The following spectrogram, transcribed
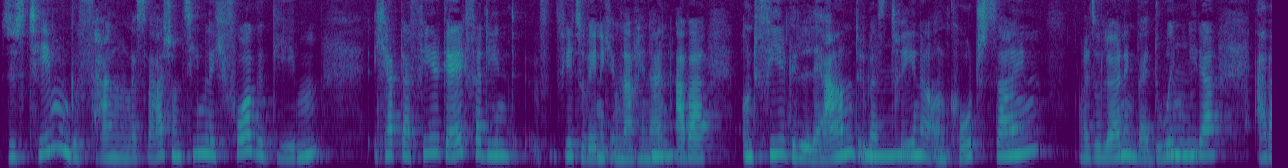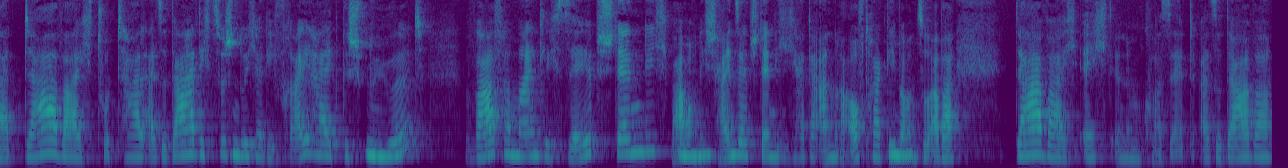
Systemen gefangen. Das war schon ziemlich vorgegeben. Ich habe da viel Geld verdient, viel zu wenig im Nachhinein, aber und viel gelernt übers Trainer und Coach sein. Also Learning by Doing mhm. wieder. Aber da war ich total, also da hatte ich zwischendurch ja die Freiheit gespürt, mhm. war vermeintlich selbstständig, war auch mhm. nicht scheinselbstständig, ich hatte andere Auftraggeber mhm. und so, aber da war ich echt in einem Korsett. Also da war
